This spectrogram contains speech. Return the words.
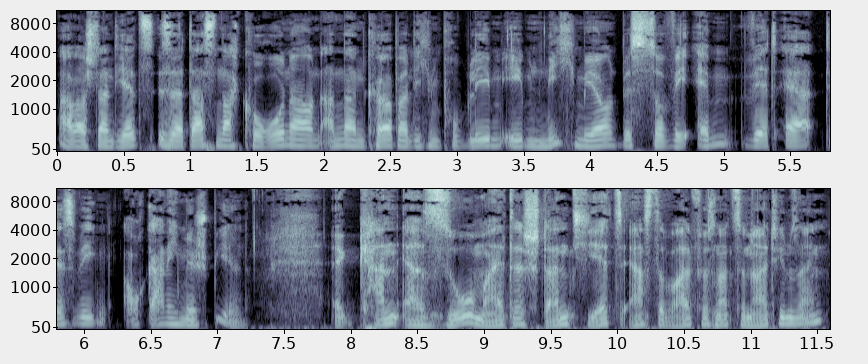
Aber Stand jetzt ist er das nach Corona und anderen körperlichen Problemen eben nicht mehr und bis zur WM wird er deswegen auch gar nicht mehr spielen. Äh, kann er so, Malte, Stand jetzt erste Wahl fürs Nationalteam sein?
